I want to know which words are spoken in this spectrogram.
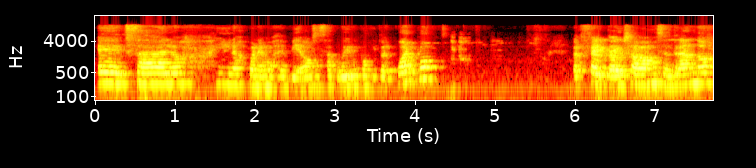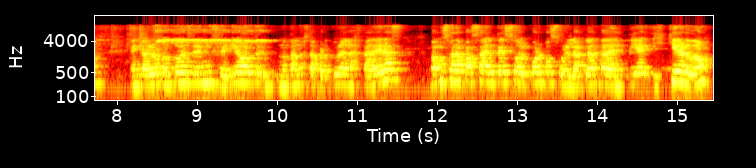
Exhalo y nos ponemos de pie. Vamos a sacudir un poquito el cuerpo. Perfecto, ahí ya vamos entrando en calor con todo el tren inferior, notando esta apertura en las caderas. Vamos ahora a pasar el peso del cuerpo sobre la planta del pie izquierdo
